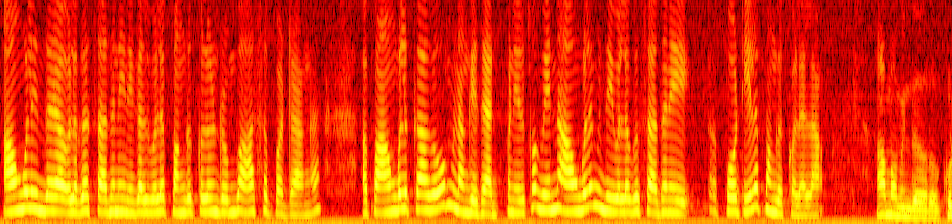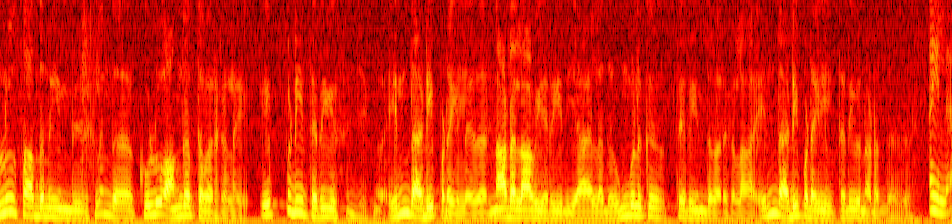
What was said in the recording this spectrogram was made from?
அவங்களும் இந்த உலக சாதனை நிகழ்வில் பங்கு கொள்ளணும்னு ரொம்ப ஆசைப்படுறாங்க. அப்போ அவங்களுக்காகவும் நாங்கள் இதை ஆட் பண்ணியிருக்கோம். வேணா அவங்களும் இந்த உலக சாதனை போட்டியில் பங்கு கொள்ளலாம். ஆமாம் இந்த ஒரு குழு சாதனைன்றீர்கள் இந்த குழு அங்கத்தவர்களை எப்படி தெரிவு செஞ்சீங்க? எந்த அடிப்படையில்? நாடளாவிய ரீதியா அல்லது உங்களுக்கு தெரிந்தவர்களா? எந்த அடிப்படையில் தெரிவு நடந்தது? இல்லை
